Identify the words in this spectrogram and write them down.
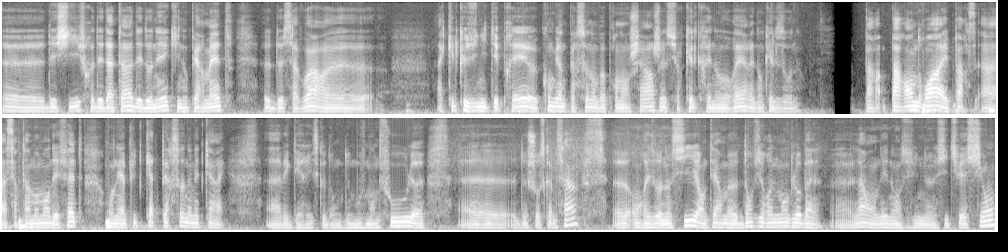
des chiffres, des datas, des données qui nous permettent de savoir à quelques unités près combien de personnes on va prendre en charge, sur quel créneau horaire et dans quelle zone par, endroit et par, à, certains moments des fêtes, on est à plus de 4 personnes au mètre carré, euh, avec des risques donc de mouvement de foule, euh, de choses comme ça. Euh, on raisonne aussi en termes d'environnement global. là, on est dans une situation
